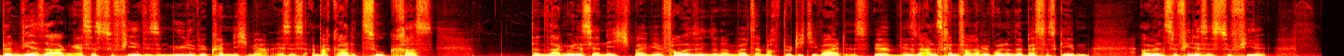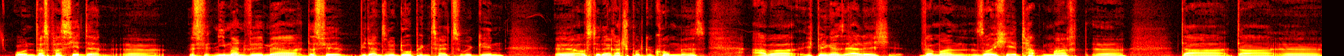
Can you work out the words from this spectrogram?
wenn wir sagen, es ist zu viel, wir sind müde, wir können nicht mehr, es ist einfach gerade zu krass, dann sagen wir das ja nicht, weil wir faul sind, sondern weil es einfach wirklich die Wahrheit ist. Wir, wir sind alles Rennfahrer, wir wollen unser Bestes geben, aber wenn es zu viel ist, ist es zu viel. Und was passiert denn? Äh, es wird, niemand will mehr, dass wir wieder in so eine Dopingzeit zurückgehen, äh, aus der der Radsport gekommen ist. Aber ich bin ganz ehrlich, wenn man solche Etappen macht, äh, da, da, äh,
